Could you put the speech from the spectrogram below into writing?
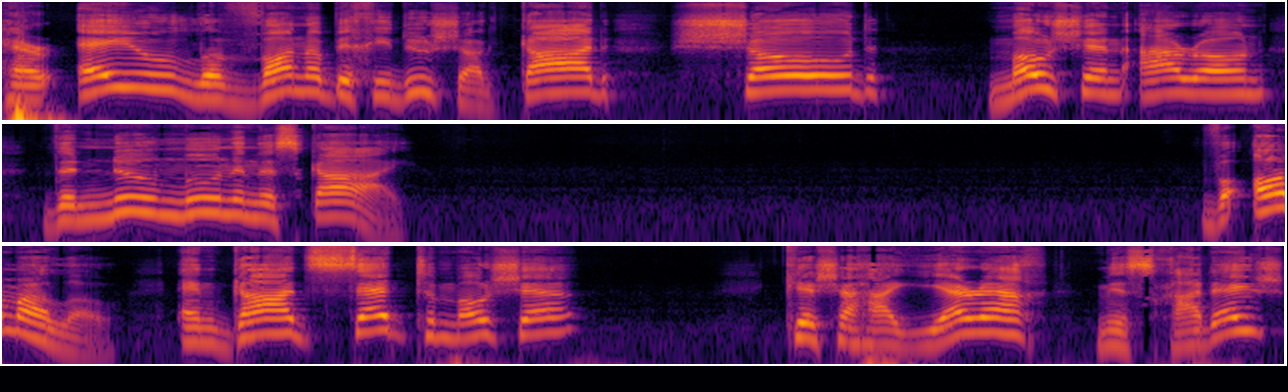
Hereu levana bichidusha. God showed Moshe and Aaron the new moon in the sky. V'omarlo. And God said to Moshe, Kishahayerech mischadesh,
